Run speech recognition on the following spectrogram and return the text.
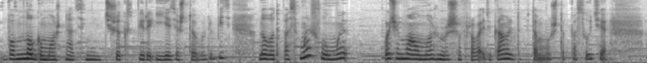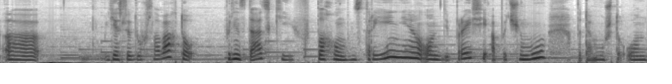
во многом можно оценить Шекспира и за что его любить, но вот по смыслу мы очень мало можем расшифровать Гамлета, потому что, по сути, э, если в двух словах, то принц датский в плохом настроении, он в депрессии. А почему? Потому что он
